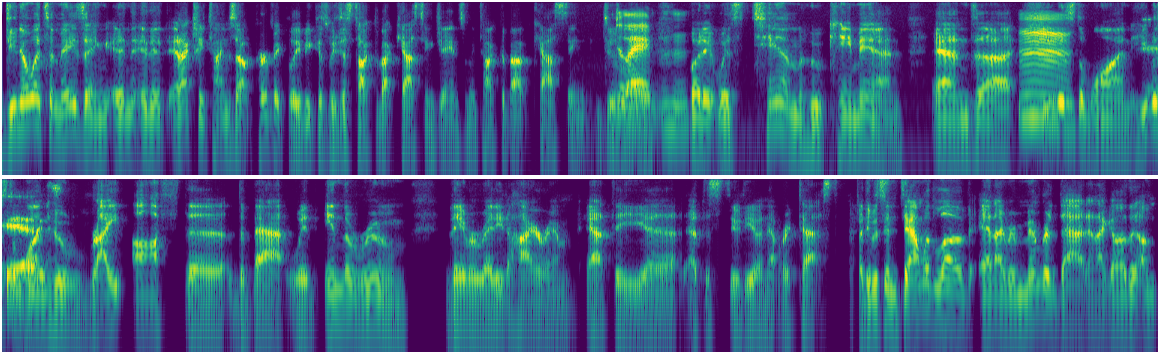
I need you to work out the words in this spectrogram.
Do you know what's amazing? And, and it, it actually times out perfectly because we just talked about casting James and we talked about casting Dulé. Delay. mhm. But it was Tim who came in, and uh, he was Mm. the one. He was the one who, right off the the bat, within the room, they were ready to hire him at the uh, at the studio network test. But he was in Down with Love, and I remembered that, and I go, um,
